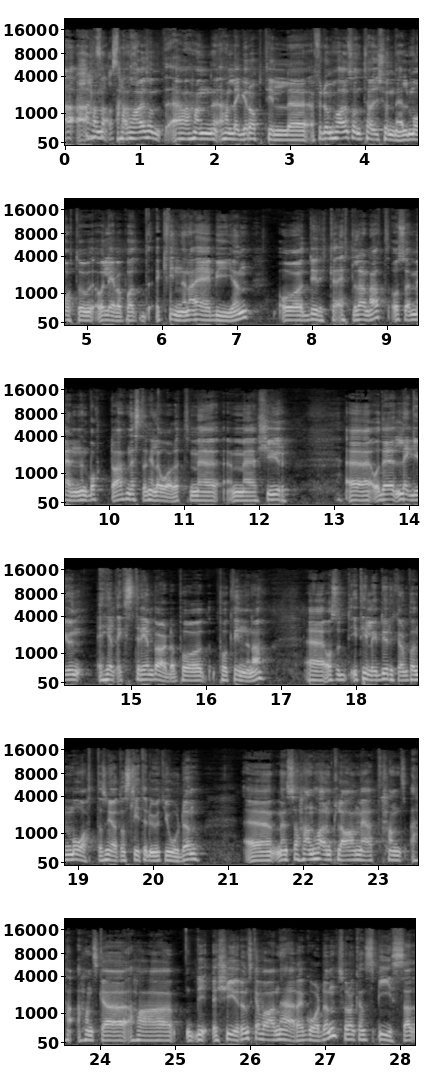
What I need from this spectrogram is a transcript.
Han, han, han, han, legger opp til eh, For de har en sånn tradisjonell måte å, å leve på at kvinnene er i byen og dyrker et eller annet, og så er mennene borte nesten hele året med, med kyr. Eh, og det legger jo en helt ekstrem byrde på, på kvinnene. Eh, og så I tillegg dyrker de på en måte som gjør at de sliter ut jorden. Eh, men så han har en plan med at han, han skal ha Kyren skal være nære gården, så de kan spise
